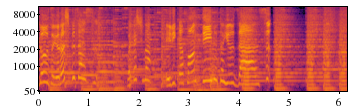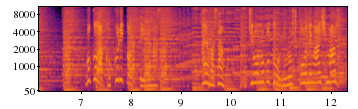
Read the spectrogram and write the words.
どうぞよろしくザンス私はエリカ・フォンティーヌというザンス僕はコクリコって言います。田山さん一郎のことをよろしくお願いします。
